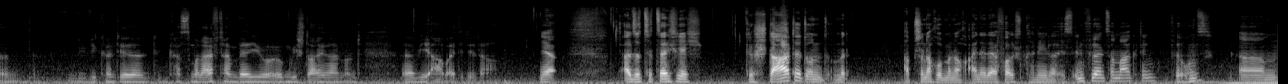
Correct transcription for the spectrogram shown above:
äh, wie, könnt ihr den Customer Lifetime Value irgendwie steigern und äh, wie arbeitet ihr da? Ja, also tatsächlich gestartet und mit Abstand auch immer noch einer der Erfolgskanäle ist Influencer Marketing für uns. Ähm,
